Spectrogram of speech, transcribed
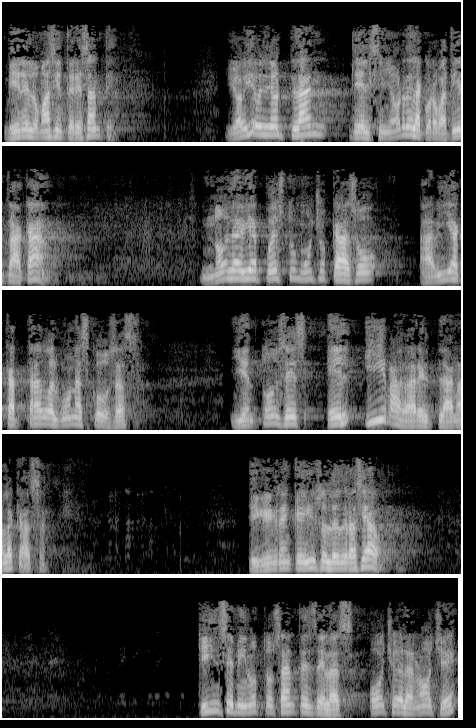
viene lo más interesante. Yo había oído el plan del señor de la corbatita acá. No le había puesto mucho caso, había captado algunas cosas y entonces él iba a dar el plan a la casa. ¿Y qué creen que hizo el desgraciado? 15 minutos antes de las 8 de la noche,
